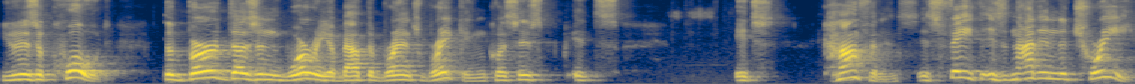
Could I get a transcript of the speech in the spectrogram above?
You know, there's a quote the bird doesn't worry about the branch breaking because his its its confidence, his faith is not in the tree,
